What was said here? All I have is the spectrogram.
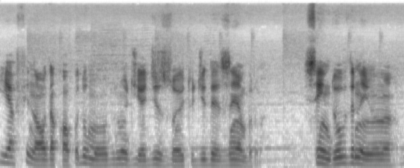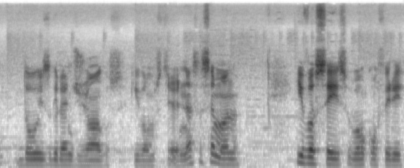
e a final da Copa do Mundo no dia 18 de dezembro. Sem dúvida nenhuma, dois grandes jogos que vamos ter nessa semana e vocês vão conferir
